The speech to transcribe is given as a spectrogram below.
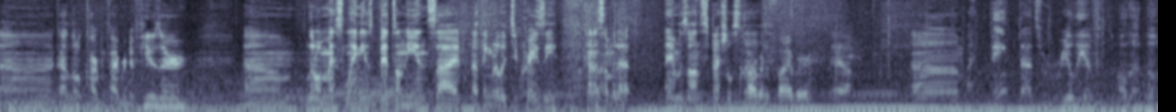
Uh, got a little carbon fiber diffuser. Um, little miscellaneous bits on the inside. Nothing really too crazy. Kind of some of that Amazon special stuff. Carbon fiber. Yeah. Um, I think that's really of all the oh,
